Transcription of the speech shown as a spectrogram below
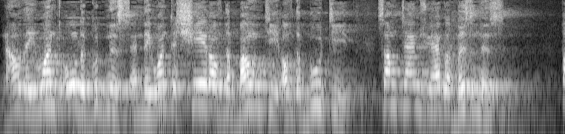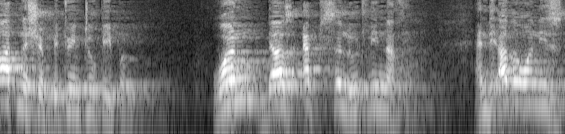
Now they want all the goodness and they want a share of the bounty, of the booty. Sometimes you have a business, partnership between two people. One does absolutely nothing. And the other one is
